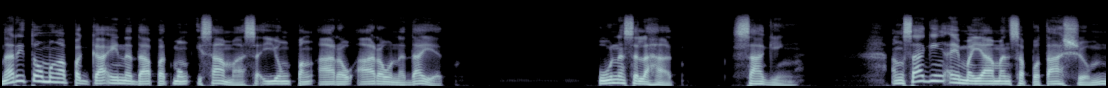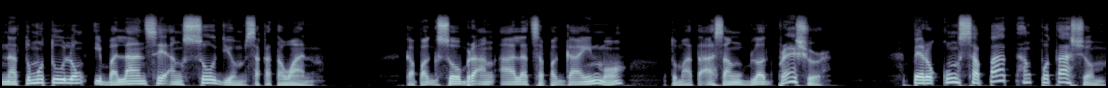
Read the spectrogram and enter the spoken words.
Narito ang mga pagkain na dapat mong isama sa iyong pang-araw-araw na diet. Una sa lahat, saging. Ang saging ay mayaman sa potassium na tumutulong ibalanse ang sodium sa katawan. Kapag sobra ang alat sa pagkain mo, tumataas ang blood pressure. Pero kung sapat ang potassium,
